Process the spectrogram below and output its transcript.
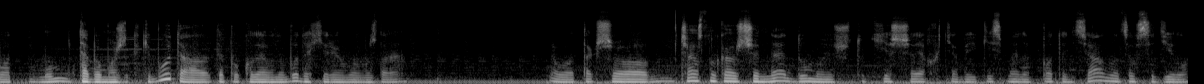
от тебе може таке бути, але типу, коли воно буде, хір його мама знає. От, так що, чесно кажучи, не думаю, що тут є ще хоча б якийсь в мене потенціал на це все діло.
